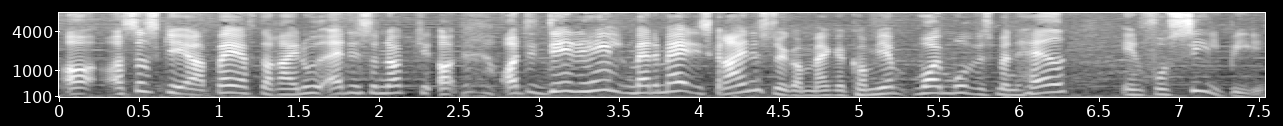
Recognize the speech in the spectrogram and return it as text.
Og, og så skal jeg bagefter regne ud, er det så nok... Og, og det, det er et helt matematisk regnestykke, om man kan komme hjem. Hvorimod, hvis man havde en fossilbil,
